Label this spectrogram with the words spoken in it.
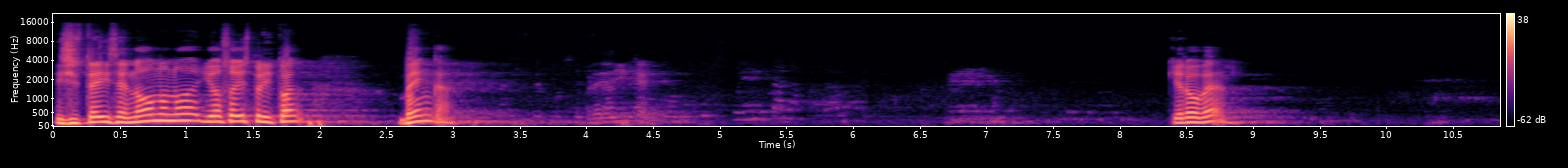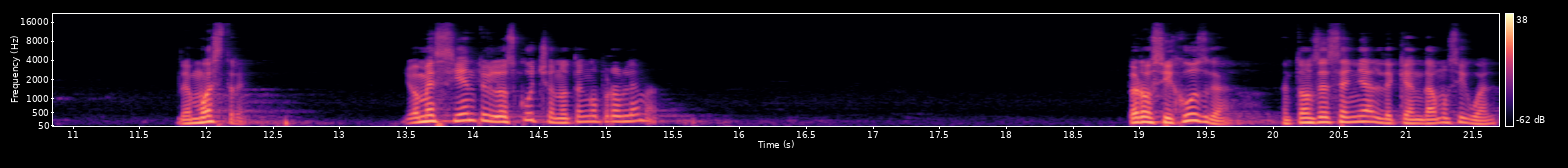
Y si usted dice, no, no, no, yo soy espiritual, venga. Quiero ver. Demuestre. Yo me siento y lo escucho, no tengo problema. Pero si juzga, entonces señal de que andamos igual.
